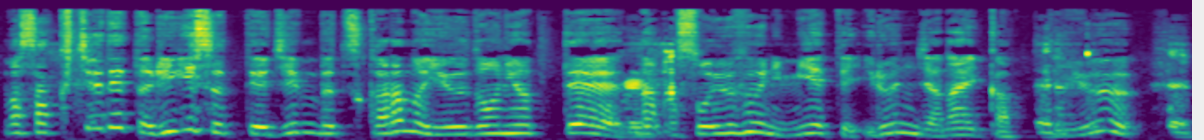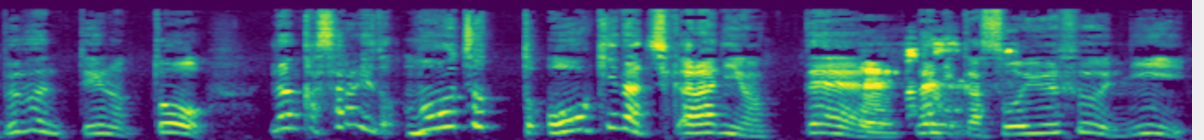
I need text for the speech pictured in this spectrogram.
まあ、作中で言うとリリスっていう人物からの誘導によって、なんかそういう風に見えているんじゃないかっていう部分っていうのと、なんかさらにと、もうちょっと大きな力によって、何かそういう風に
